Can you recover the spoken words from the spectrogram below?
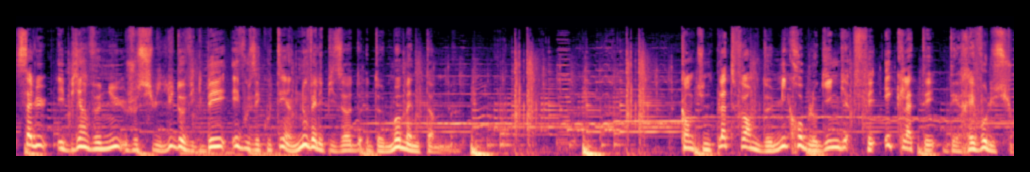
Salut et bienvenue, je suis Ludovic B et vous écoutez un nouvel épisode de Momentum. Quand une plateforme de microblogging fait éclater des révolutions.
